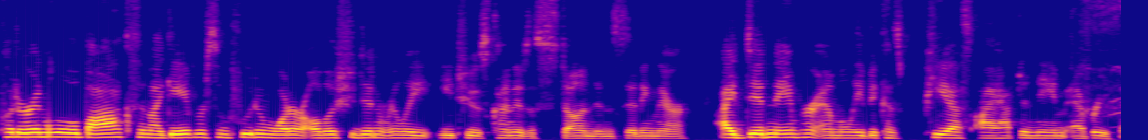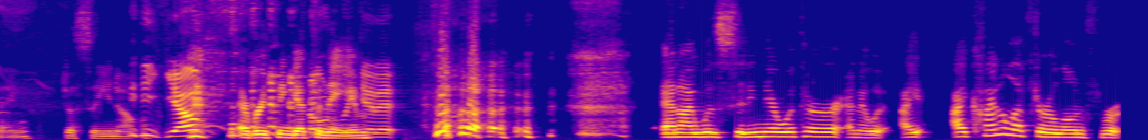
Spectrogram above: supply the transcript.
put her in a little box and I gave her some food and water, although she didn't really eat. She was kind of just stunned and sitting there. I did name her Emily because P.S. I have to name everything, just so you know. yep. Everything gets totally a name. Get it. and I was sitting there with her and I would I, I kind of left her alone for,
